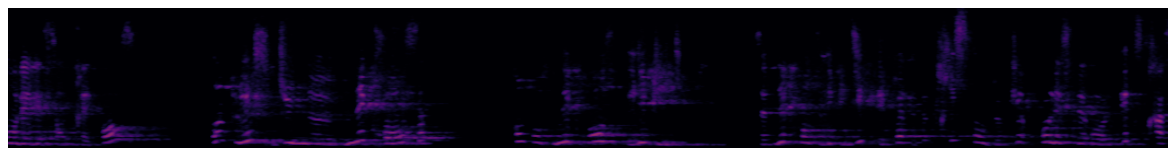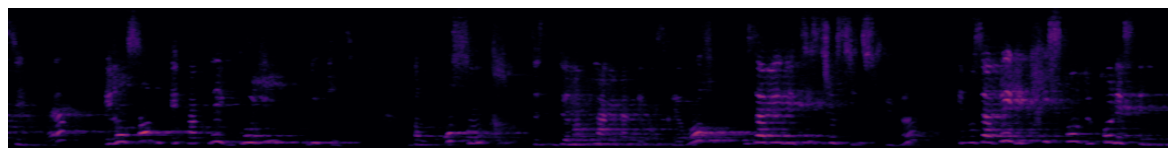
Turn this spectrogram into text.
dans les lésions précoces, en plus d'une nécrose, nécrose lipidique. Cette nécrose lipidique est faite de cristaux de cholestérol extracellulaire et l'ensemble est appelé bouillie lipidique. Donc, au centre de, la plaque d'athérosclérose, vous avez les histiocytes spumeux et vous avez les cristaux de cholestérol.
